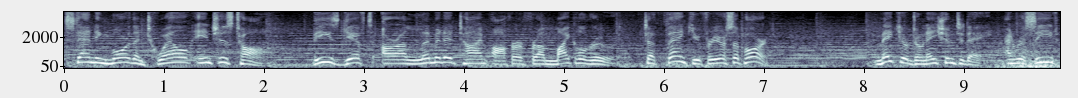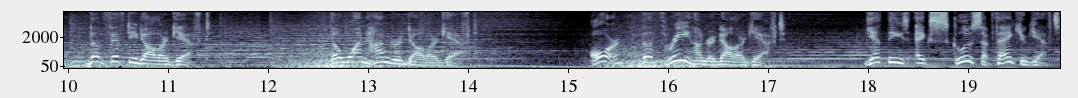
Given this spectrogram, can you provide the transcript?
standing more than 12 inches tall. These gifts are a limited time offer from Michael Rood to thank you for your support. Make your donation today and receive the $50 gift, the $100 gift, or the $300 gift. Get these exclusive thank you gifts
